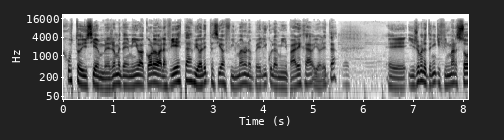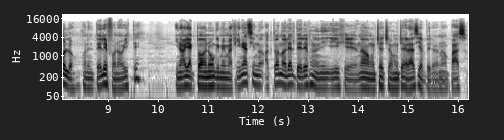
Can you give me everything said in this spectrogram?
justo diciembre. Yo me, me iba a Córdoba a las fiestas. Violeta se iba a filmar una película, mi pareja, Violeta. Eh, y yo me lo tenía que filmar solo, con el teléfono, ¿viste? Y no había actuado nunca. Y me imaginé haciendo, actuándole al teléfono y, y dije, no, muchachos, muchas gracias, pero no, paso.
